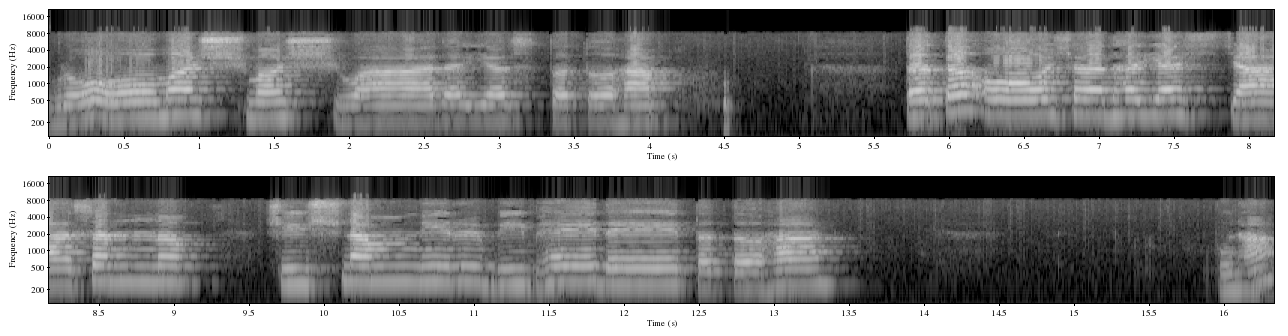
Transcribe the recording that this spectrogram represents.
ग्रोमश्मश्वादयस्ततः। तत ओषधयश्चासन् शिष्णम् निर्बिभेदे ततः। पुनः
